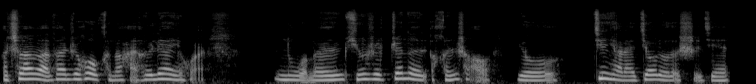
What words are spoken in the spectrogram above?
啊，吃完晚饭之后可能还会练一会儿。嗯，我们平时真的很少有静下来交流的时间，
